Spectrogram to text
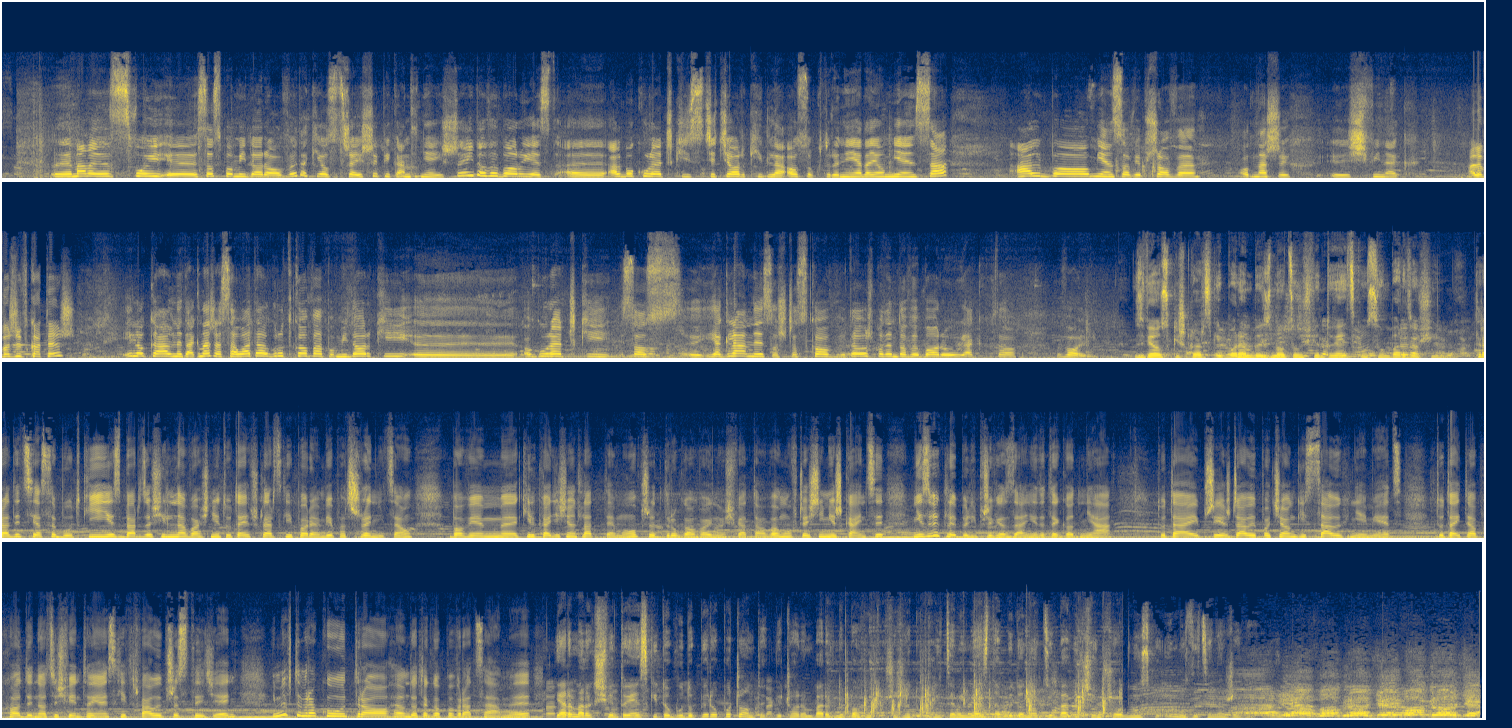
Y, Mamy swój y, sos pomidorowy, taki ostrzejszy, pikantniejszy i do wyboru jest y, albo kuleczki z cieciorki dla osób, które nie jadają mięsa, albo mięso wieprzowe od naszych świnek. Ale warzywka też? I lokalne, tak, nasza sałata ogródkowa, pomidorki, y, ogóreczki, sos y, jaglany, sos czosnkowy, to już potem do wyboru, jak kto woli. Związki Szklarskiej Poręby z Nocą Świętojańską są bardzo silne. Tradycja sobótki jest bardzo silna właśnie tutaj w Szklarskiej Porębie pod Szrenicą, bowiem kilkadziesiąt lat temu, przed II wojną światową, ówcześni mieszkańcy niezwykle byli przywiązani do tego dnia. Tutaj przyjeżdżały pociągi z całych Niemiec, tutaj te obchody Nocy Świętojańskiej trwały przez tydzień i my w tym roku trochę do tego powracamy. Jarmark Świętojański to był dopiero początek. Wieczorem barwny pochód przeszedł ulicami miasta, by do nocy bawić się przy ognisku i muzyce na żywo.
